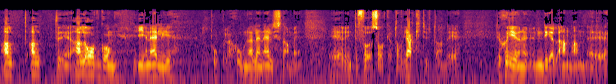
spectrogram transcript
Allt, allt, all avgång i en älgpopulation eller en älgstam är, inte förorsakat av jakt utan det, det sker en, en del annan, eh,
